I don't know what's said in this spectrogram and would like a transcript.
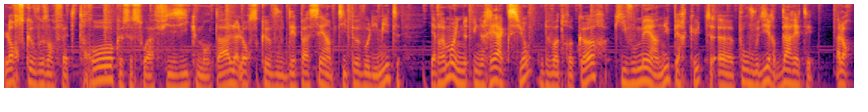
Lorsque vous en faites trop, que ce soit physique, mental, lorsque vous dépassez un petit peu vos limites, il y a vraiment une, réaction de votre corps qui vous met un uppercut euh, pour vous dire d'arrêter. Alors,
